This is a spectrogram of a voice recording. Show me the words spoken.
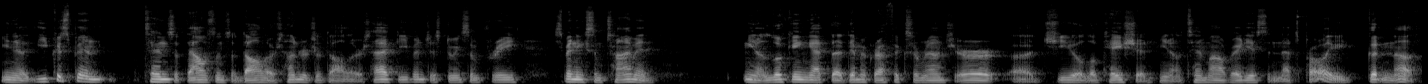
you know, you could spend tens of thousands of dollars, hundreds of dollars, heck, even just doing some free, spending some time in you know, looking at the demographics around your uh, geolocation, you know, 10 mile radius, and that's probably good enough.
